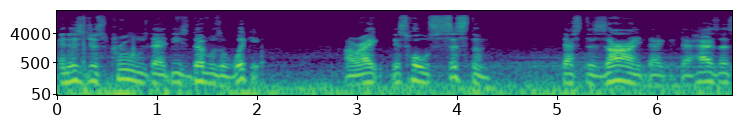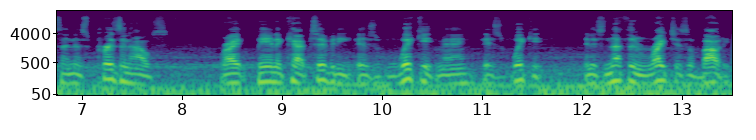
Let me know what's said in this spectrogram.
And this just proves that these devils are wicked. All right? This whole system that's designed that that has us in this prison house, right? Being in captivity is wicked, man. It's wicked and there's nothing righteous about it.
